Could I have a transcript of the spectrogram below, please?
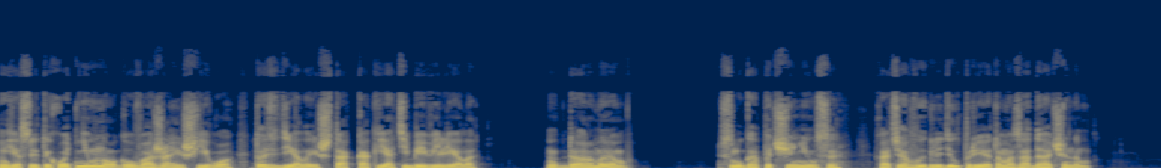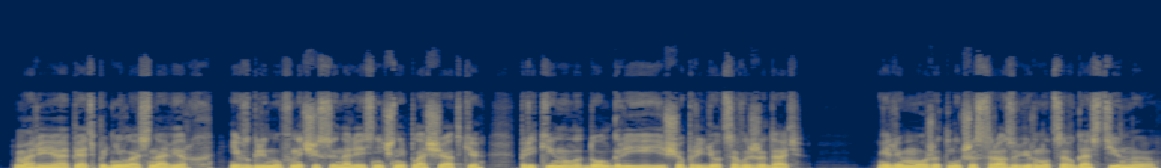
Если ты хоть немного уважаешь его, то сделаешь так, как я тебе велела». «Да, мэм». Слуга подчинился, хотя выглядел при этом озадаченным. Мария опять поднялась наверх и, взглянув на часы на лестничной площадке, прикинула, долго ли ей еще придется выжидать. Или, может, лучше сразу вернуться в гостиную,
